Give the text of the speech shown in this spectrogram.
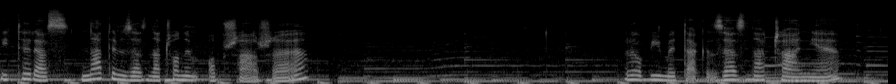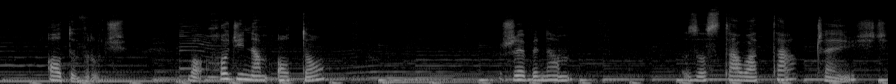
I teraz na tym zaznaczonym obszarze robimy tak, zaznaczanie, odwróć, bo chodzi nam o to, żeby nam została ta część.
